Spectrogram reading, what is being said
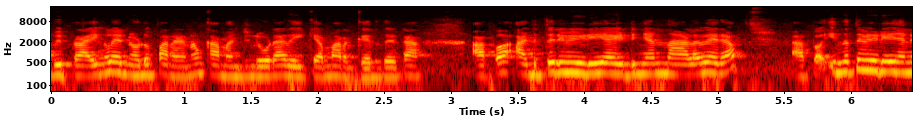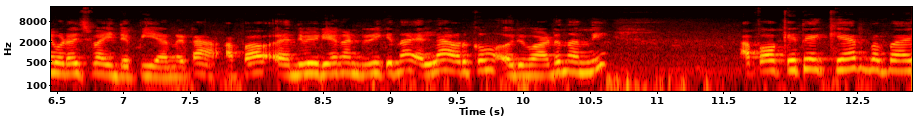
അഭിപ്രായങ്ങൾ എന്നോട് പറയണം. കമന്റിലൂടെ അറിയിക്കാൻ മറക്കരുത് കേട്ടോ. അപ്പോൾ അടുത്തൊരു വീഡിയോ ആയിട്ട് ഞാൻ നാളെ വരാം. അപ്പോൾ ഇന്നത്തെ വീഡിയോ ഞാൻ ഇവിടെ വെച്ച് വൈൻഡപ്പ് ചെയ്യാണ് കേട്ടോ. അപ്പോൾ എന്റെ വീഡിയോ കണ്ടിരിക്കുന്ന എല്ലാവർക്കും ഒരുപാട് നന്ദി. അപ്പോൾ ഓക്കെ ടേക്ക് കെയർ ബൈ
